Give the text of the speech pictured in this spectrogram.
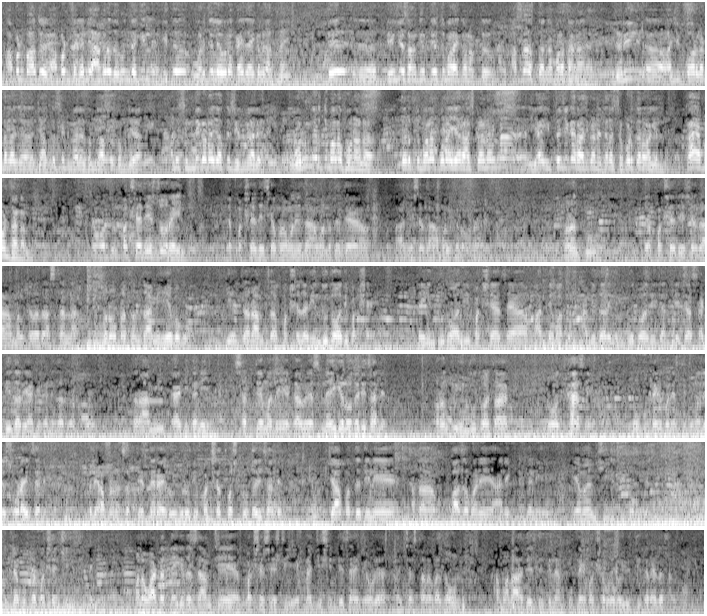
आपण पाहतोय आपण सगळ्यांनी आग्रह धरून देखील इथं वरच्या लेवलला काहीच ऐकलं जात नाही. ते ते जे सांगतील तेच तुम्हाला ऐकावं लागतं. असं असताना मला सांगा जरी अजित पवार गटाला जास्त सीट मिळाले समजा असं समजा आणि शिंदे गटाला जास्त सीट मिळाले वरून जर तुम्हाला फोन आला तर तुम्हाला पुन्हा या राजकारण्यांना या इथं जे काय राजकारण आहे त्याला सपोर्ट करावं लागेल. काय आपण सांगाल? वरतून पक्षादेश जो राहील त्या पक्षादेशाप्रमाणे तर आम्हाला तर त्या आदेशाचा अंमल करावा लागेल. परंतु त्या पक्षादेशाचा अंमल करत असताना सर्वप्रथम तर आम्ही हे बघू की जर आमचा पक्ष जर हिंदुत्ववादी पक्ष आहे त्या हिंदुत्ववादी पक्षाच्या माध्यमातून आम्ही जर हिंदुत्ववादी जनतेच्यासाठी जर या ठिकाणी जर जगतोय तर आम्ही त्या ठिकाणी सत्तेमध्ये एका वेळेस नाही गेलो तरी चालेल. परंतु हिंदुत्वाचा जो ध्यास आहे तो कुठल्याही परिस्थितीमध्ये सोडायचा नाही. भले आपण सत्तेत नाही राहिलो विरोधी पक्षात बसलो तरी चालेल. ज्या पद्धतीने आता भाजपाने अनेक ठिकाणी एम एमची युती करून घेतली कुठल्या कुठल्या पक्षांची युती केली. मला वाटत नाही की तसं आमचे पक्षश्रेष्ठी एकनाथजी शिंदे साहेब एवढ्या खालच्या स्तराला जाऊन आम्हाला आदेश देतील आणि कुठल्याही पक्षाबरोबर युती करायला सांगतील.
